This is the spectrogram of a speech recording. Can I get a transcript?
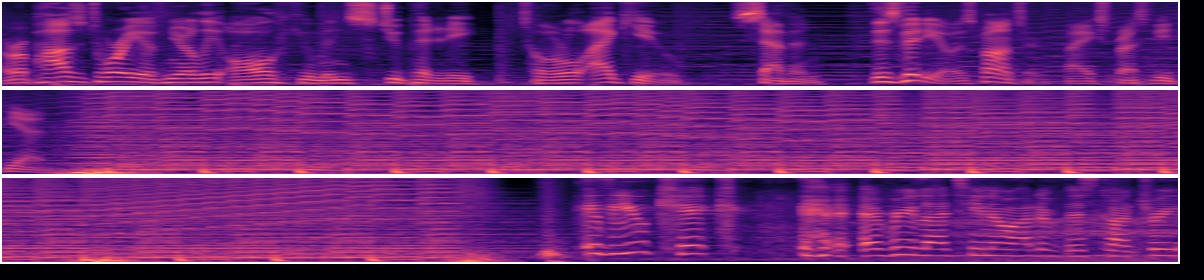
a repository of nearly all human stupidity, total IQ 7. This video is sponsored by ExpressVPN. If you kick every Latino out of this country,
